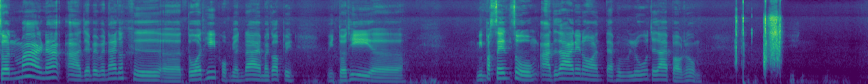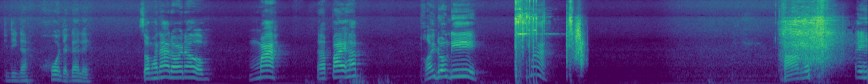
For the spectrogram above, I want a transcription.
ส่วนมากนะ อาจจะเป็นไปได้ก็คือเอ่อตัวที่ผมอยากได้มันก็เป็นมีตัวที่เอ่อมีเปอร์เซ็นต์สูงอาจจะได้แน่นอน แต่ผมรู้จะได้เปล่านะผมจริงๆนะโคตรอยากได้เลยสองพันห้าร้อยนะผม มาต่อไปครับ ขอให้ดวงดี มา ค้างเลยเอ้ย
